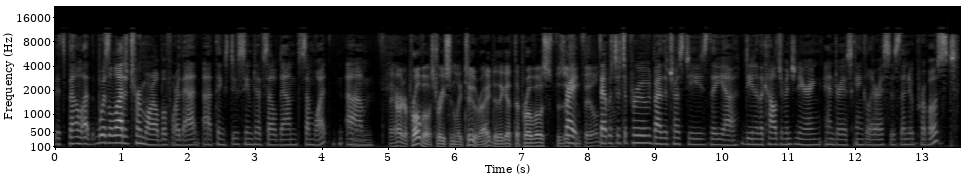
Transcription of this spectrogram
it's been a lot. Was a lot of turmoil before that. Uh, things do seem to have settled down somewhat. Um, They hired a provost recently too, right? Did they get the provost position right. filled? That was just approved by the trustees. The uh, dean of the College of Engineering, Andreas Cangellaris, is the new provost,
